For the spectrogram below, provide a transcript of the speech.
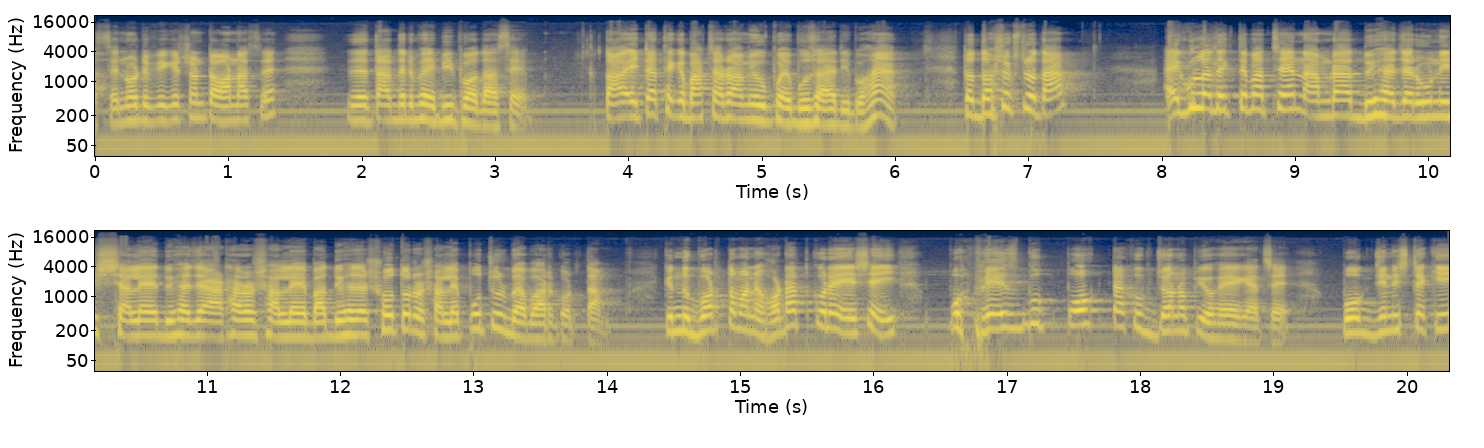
আছে নোটিফিকেশনটা অন আছে তাদের ভাই বিপদ আছে। তা এটা থেকে বাঁচারও আমি উপায় বুঝাই দিব হ্যাঁ? তো দর্শক শ্রোতা, এগুলো দেখতে পাচ্ছেন, আমরা দুই হাজার উনিশ সালে, দুই হাজার আঠারো সালে বা দুই হাজার সতেরো সালে প্রচুর ব্যবহার করতাম। কিন্তু বর্তমানে হঠাৎ করে এসেই ফেসবুক পোকটা খুব জনপ্রিয় হয়ে গেছে। পোক জিনিসটা কি?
